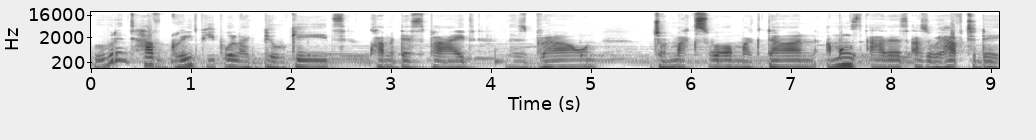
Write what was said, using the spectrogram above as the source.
we wouldn't have great people like Bill Gates, Kwame Despite, Les Brown, John Maxwell, McDan, amongst others as we have today.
